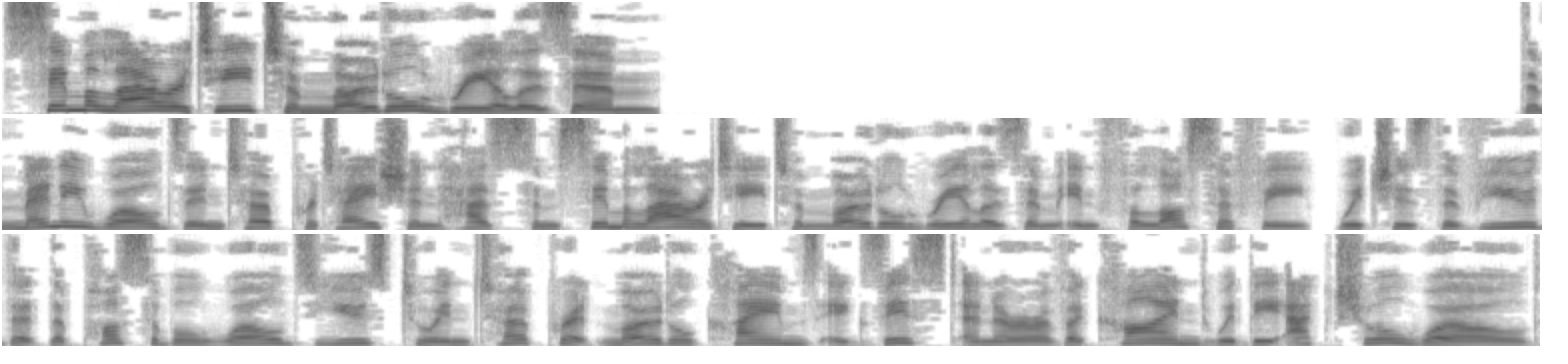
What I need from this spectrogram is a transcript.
Similarity to modal realism. The many worlds interpretation has some similarity to modal realism in philosophy, which is the view that the possible worlds used to interpret modal claims exist and are of a kind with the actual world.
